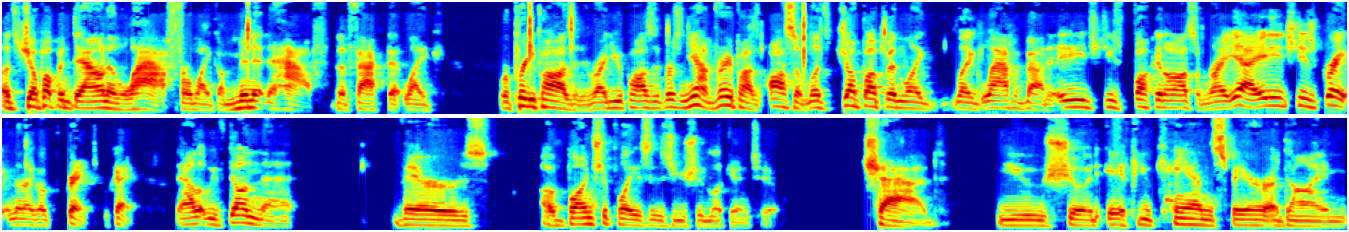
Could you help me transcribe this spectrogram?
let's jump up and down and laugh for like a minute and a half. The fact that like we're pretty positive, right? You a positive person? Yeah, I'm very positive. Awesome. Let's jump up and like like laugh about it. ADHD is fucking awesome, right? Yeah, ADHD is great. And then I go, great. Okay. Now that we've done that, there's a bunch of places you should look into. CHADD, you should, if you can spare a dime,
